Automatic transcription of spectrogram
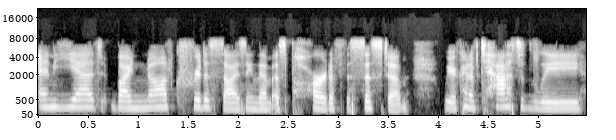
And yet, by not criticizing them as part of the system, we are kind of tacitly,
